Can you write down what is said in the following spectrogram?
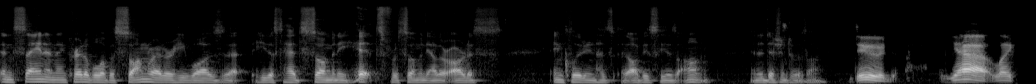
insane and incredible of a songwriter he was. That he just had so many hits for so many other artists, including his obviously his own, in addition to his own. Dude, yeah, like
